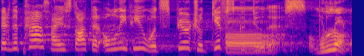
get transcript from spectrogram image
That in the past, I thought that only people with spiritual gifts could do this. 물론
